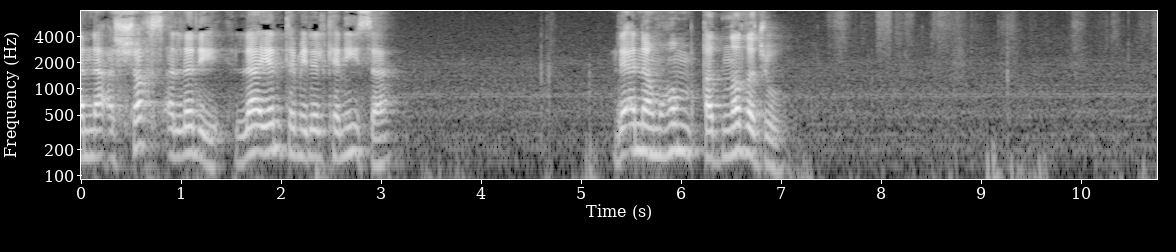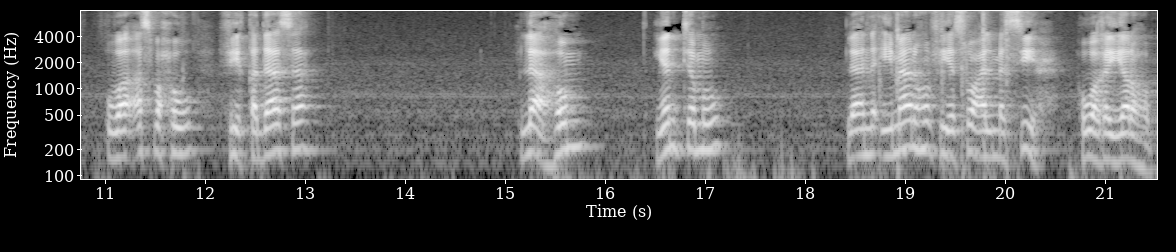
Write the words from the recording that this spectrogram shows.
أن الشخص الذي لا ينتمي للكنيسة لأنهم هم قد نضجوا وأصبحوا في قداسة لا هم ينتموا لأن إيمانهم في يسوع المسيح هو غيرهم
